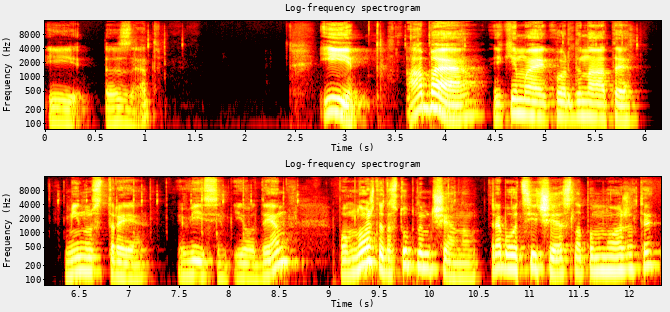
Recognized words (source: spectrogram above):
і Z. І АБ, який має координати мінус 3, 8 і 1, помножити наступним чином. Треба оці числа помножити.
